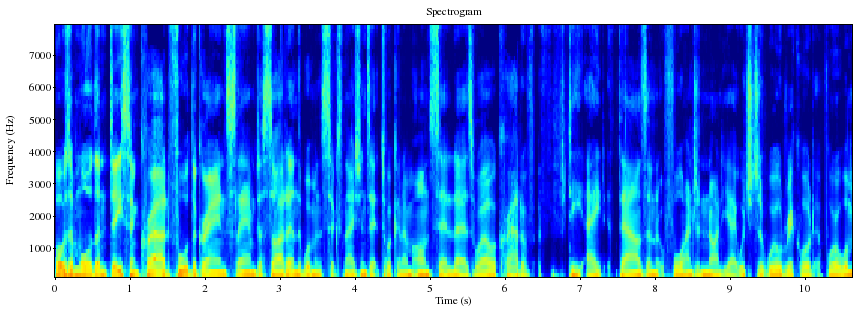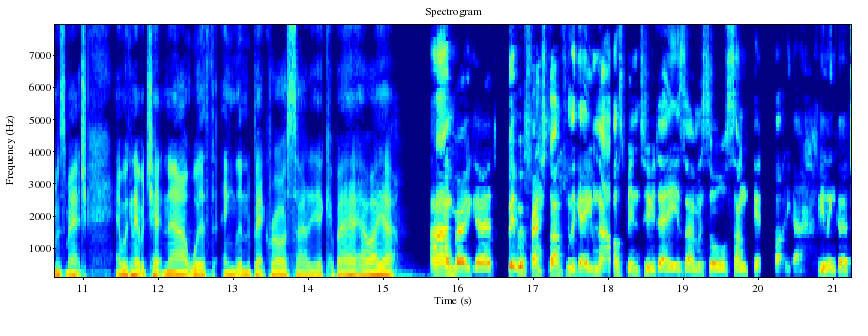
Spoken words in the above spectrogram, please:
Well, it was a more than decent crowd for the Grand Slam decider in the Women's Six Nations at Twickenham on Saturday as well. A crowd of 58,498, which is a world record for a women's match. And we can have a chat now with England back row Sadia Kabeya. How are you? I'm very good. A bit refreshed after the game now. It's been two days. Um, it's all sunk in, but yeah, feeling good.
